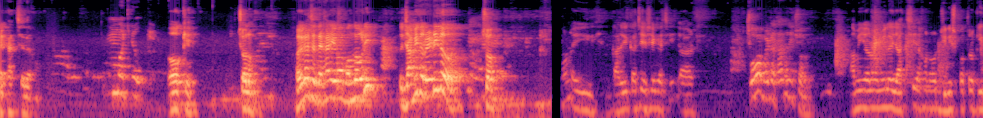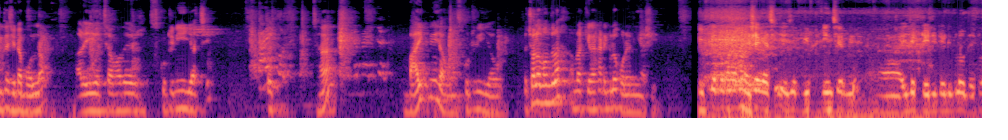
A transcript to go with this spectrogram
দেখাচ্ছে দেখো। মোটুকে। ওকে চলো। হয়ে গেছে দেখাই এবার বন্ধ করি? তো যাবি তো রেডি তো? চল। এই গাড়ির কাছে এসে গেছি আর চল এটা তাড়াতাড়ি চল। আমি আর মিলে যাচ্ছি এখন ওর জিনিসপত্র কিনতে যেটা বললাম আর এই হচ্ছে আমাদের স্কুটি নিয়েই যাচ্ছি। হ্যাঁ? বাইক নিয়ে যাব না স্কুটি নিয়ে যাব। তো চলো বন্ধুরা আমরা কেনাকাটিগুলো করে নিয়ে আসি। গিফটের দোকানে এখন এসে গেছি এই যে গিফট কিনছে মেয়ে, এই যে টেডি টেডিগুলো দেখল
